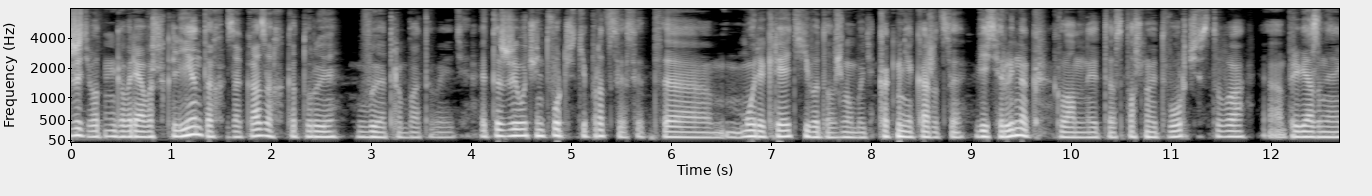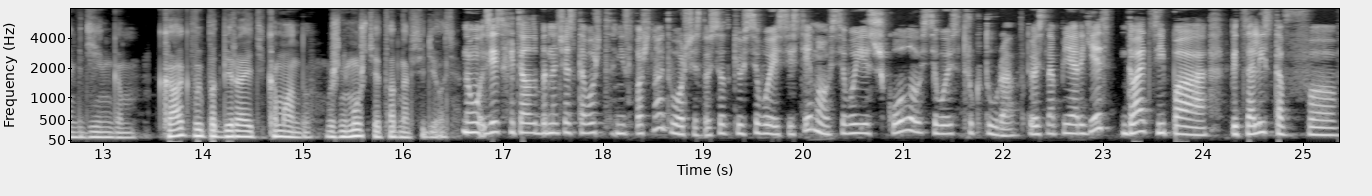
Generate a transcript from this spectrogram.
Скажите, вот говоря о ваших клиентах, заказах, которые вы отрабатываете, это же очень творческий процесс, это море креатива должно быть. Как мне кажется, весь рынок, главное, это сплошное творчество, а, привязанное к деньгам. Как вы подбираете команду? Вы же не можете это одна все делать. Ну, здесь хотелось бы начать с того, что это не сплошное творчество. все таки у всего есть система, у всего есть школа, у всего есть структура. То есть, например, есть два типа специалистов в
